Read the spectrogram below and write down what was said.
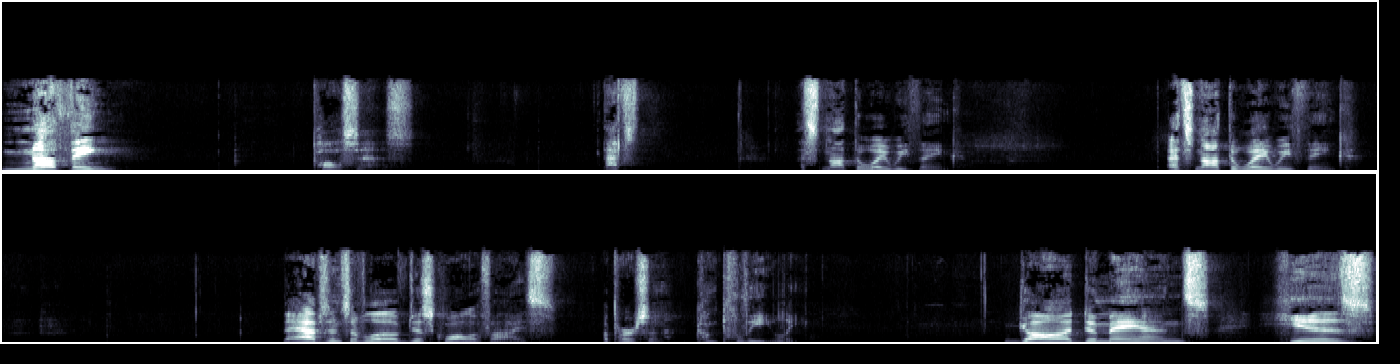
nothing. Paul says. That's, that's not the way we think. That's not the way we think. The absence of love disqualifies a person completely. God demands his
